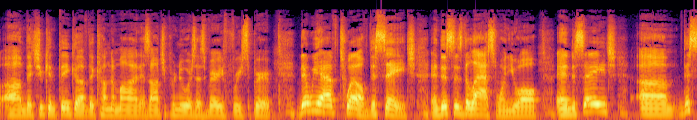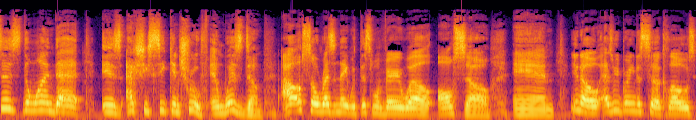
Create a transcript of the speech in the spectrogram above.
um, that you can think of that come to mind as entrepreneurs as very free spirit. Then we have 12, the sage. And this is the last one, you all. And the sage, um, this is the one that is actually seeking truth and wisdom. I also resonate with this one very well, also. And, you know, as we bring this to a close,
